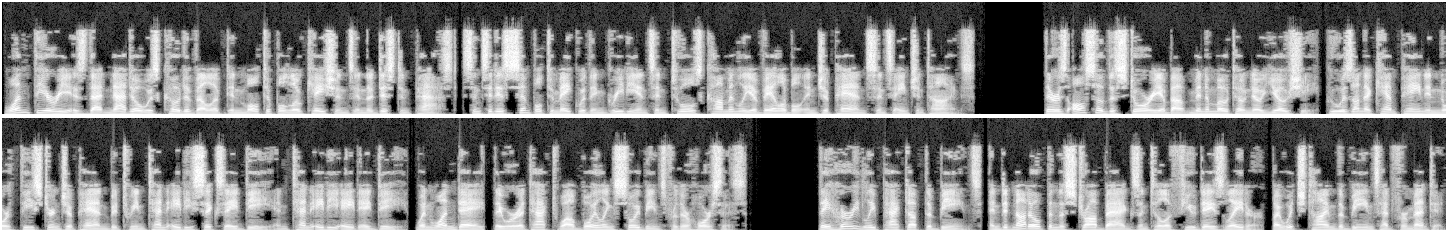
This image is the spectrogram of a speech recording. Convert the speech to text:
One theory is that natto was co-developed in multiple locations in the distant past, since it is simple to make with ingredients and tools commonly available in Japan since ancient times. There is also the story about Minamoto no Yoshiie, who was on a campaign in northeastern Japan between 1086 AD and 1088 AD, when one day, they were attacked while boiling soybeans for their horses. They hurriedly packed up the beans, and did not open the straw bags until a few days later, by which time the beans had fermented.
